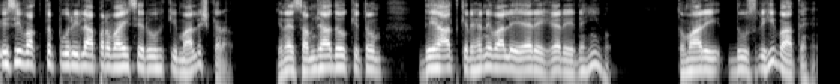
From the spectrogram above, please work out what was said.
इसी वक्त पूरी लापरवाही से रूह की मालिश कराओ। इन्हें समझा दो कि तुम देहात के रहने वाले एरे गैरे नहीं हो। तुम्हारी दूसरी ही बातें हैं।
